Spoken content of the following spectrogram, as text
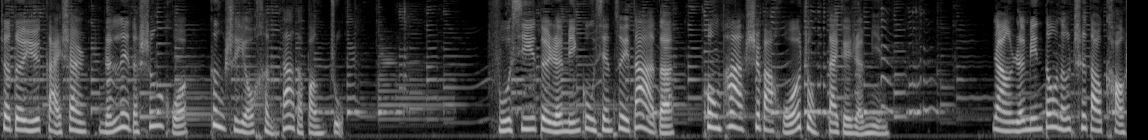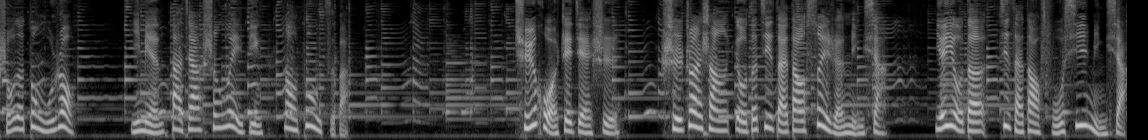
这对于改善人类的生活更是有很大的帮助。伏羲对人民贡献最大的，恐怕是把火种带给人民。让人民都能吃到烤熟的动物肉，以免大家生胃病、闹肚子吧。取火这件事，史传上有的记载到燧人名下，也有的记载到伏羲名下，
